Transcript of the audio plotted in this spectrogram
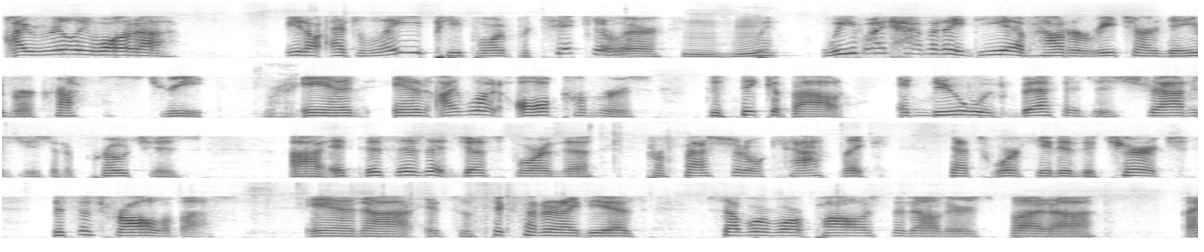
I really want to, you know, as lay people in particular, mm-hmm. we, we might have an idea of how to reach our neighbor across the street. Right. And and I want all comers to think about and new methods and strategies and approaches. Uh, it, this isn't just for the professional Catholic that's working in the church. This is for all of us. And uh, it's a 600 ideas. Some were more polished than others, but uh, I,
